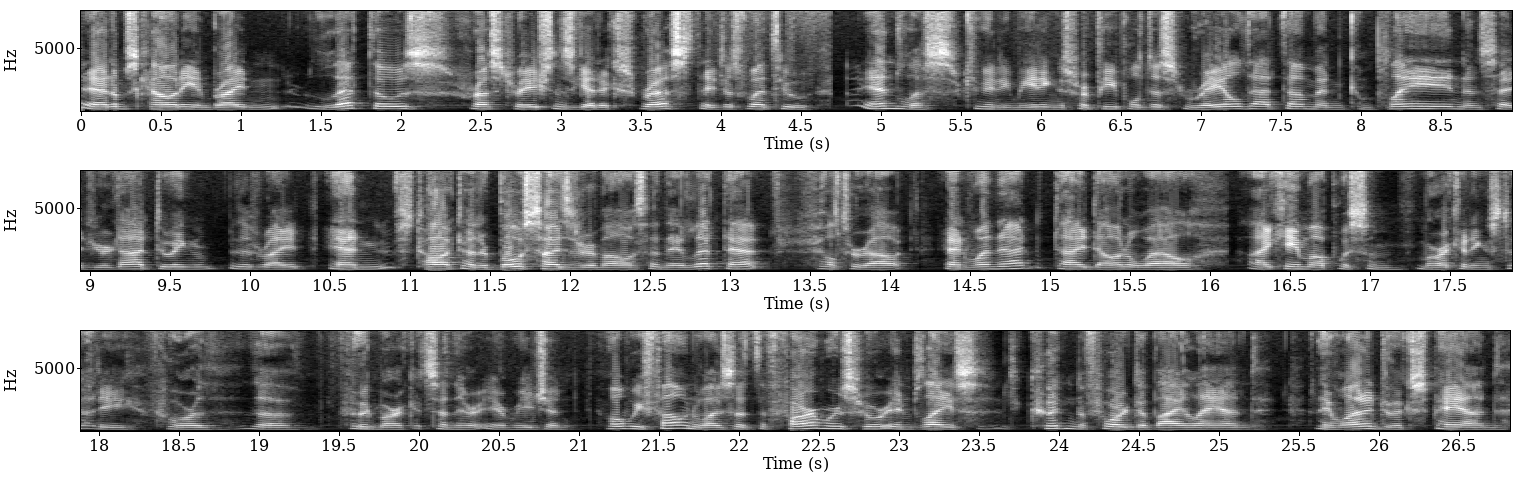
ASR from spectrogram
Adams County and Brighton let those frustrations get expressed. They just went through endless community meetings where people just railed at them and complained and said, You're not doing this right, and talked out of both sides of their mouth, and they let that filter out. And when that died down a while, I came up with some marketing study for the food markets in their region. What we found was that the farmers who were in place couldn't afford to buy land. They wanted to expand.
